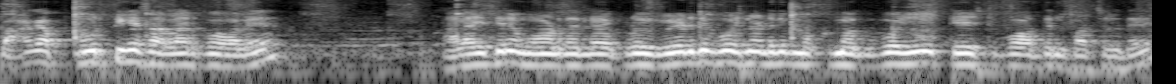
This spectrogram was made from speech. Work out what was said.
బాగా పూర్తిగా చల్లారిపోవాలి. అలా అయితేనే బాగుంటుంది ఇప్పుడు వేడిది పోసినట్టు మొక్క మగ్గిపోయి టేస్ట్ పోతుంది పచ్చడిది.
